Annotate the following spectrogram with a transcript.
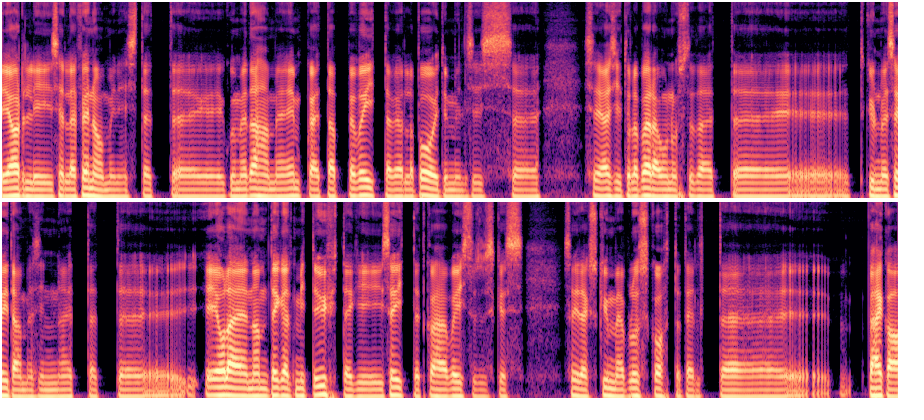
Jarli selle fenomenist, et äh, kui me tahame MK-etappe võita või olla poodiumil, siis äh, see asi tuleb ära unustada, et, äh, et küll me sõidame sinna, et, et ei ole enam tegelikult mitte ühtegi sõitjat kahevõistluses, kes sõidaks kümme pluss kohtadelt väga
